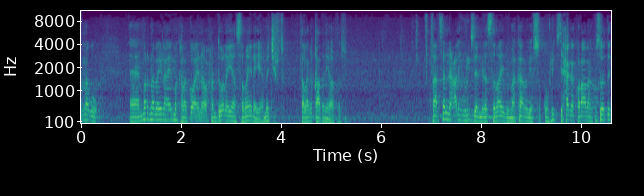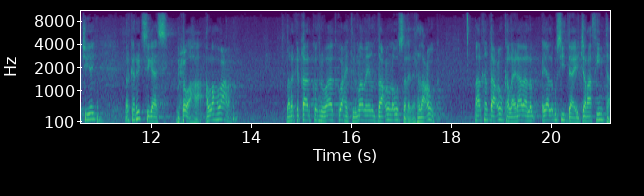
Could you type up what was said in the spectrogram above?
annagu marnaba ilaahay ma kala go'ayna waxaan doonayaan samaynaya ma jirto. Ta laga taas faarsalna calayhim rijzan min asamaai bima kaanuu yafsuquun rijsi xagga koraabaan ku soo dejiyey marka rijsigaasi muxuu ahaa allahu aclam mararka qaarkood riwaayadku waxay tilmaamayaan in daacuun lagu saleeday daacuunka baalkan daacuunka la ydhaa ayaa lagu sii daayay jaraafiinta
